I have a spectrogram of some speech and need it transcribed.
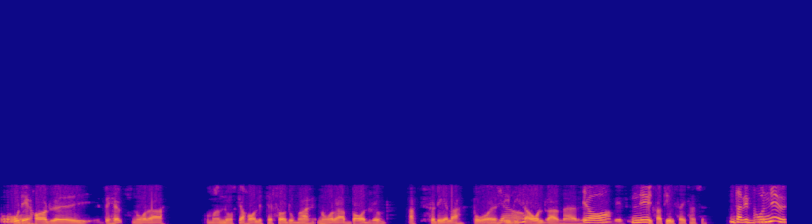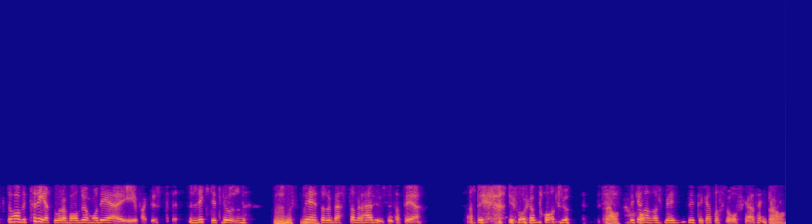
Och det har eh, behövts några, om man då ska ha lite fördomar, några badrum att fördela på eh, i Ja. vissa åldrar när Ja. man vill Nu, till sig kanske. Där vi bor nu, då har vi tre stora badrum och det är ju faktiskt riktigt guld. Mm. Det är Mm. ett av det bästa med det här huset, att det är, att det, att det är många badrum. Ja. Det kan annars bli lite katastrof kan jag tänka ja.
